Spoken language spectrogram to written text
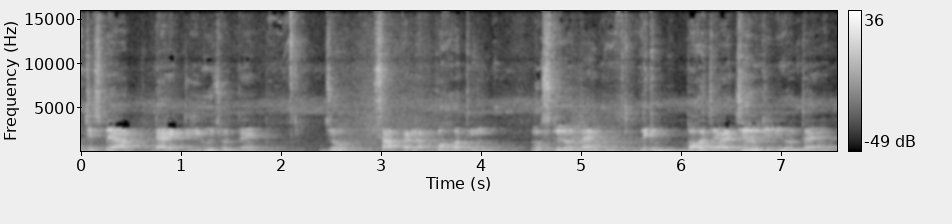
जिस पे आप डायरेक्ट यूज़ होते हैं, जो साफ़ करना बहुत ही मुश्किल होता है, लेकिन बहुत ज़्यादा ज़रूरी भी होता है।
